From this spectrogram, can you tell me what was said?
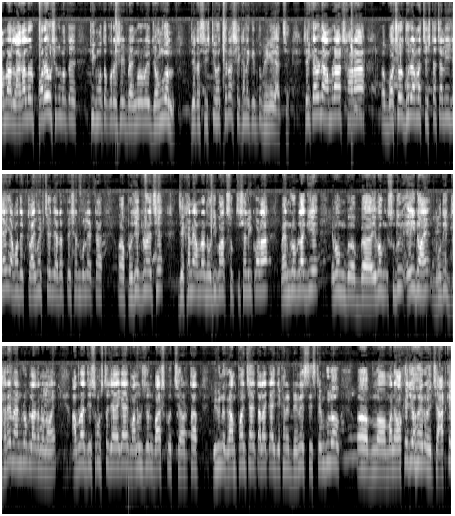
আমরা লাগানোর পরেও সেগুলোতে ঠিকমতো করে সেই ম্যানগ্রোভের জঙ্গল যেটা সৃষ্টি হচ্ছে না, সেখানে কিন্তু ভেঙে যাচ্ছে। সেই কারণে আমরা সারা বছর ধরে আমরা চেষ্টা চালিয়ে যাই, আমাদের ক্লাইমেট চেঞ্জ অ্যাডাপ্টেশন বলে একটা প্রজেক্ট রয়েছে, যেখানে আমরা নদী বাঁধ শক্তিশালী করা ম্যানগ্রোভ লাগিয়ে এবং এবং শুধু এই নয়, নদীর ধারে ম্যানগ্রোভ লাগানো নয়, আমরা যে সমস্ত জায়গায় মানুষজন বাস করছে, অর্থাৎ বিভিন্ন গ্রাম পঞ্চায়েত এলাকায় যেখানে ড্রেনেজ সিস্টেমগুলো মানে অকেজো হয়ে রয়েছে আটকে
